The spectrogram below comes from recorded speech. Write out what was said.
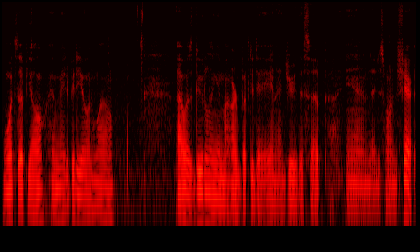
What's up y'all? Haven't made a video in a while. I was doodling in my art book today and I drew this up and I just wanted to share it.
